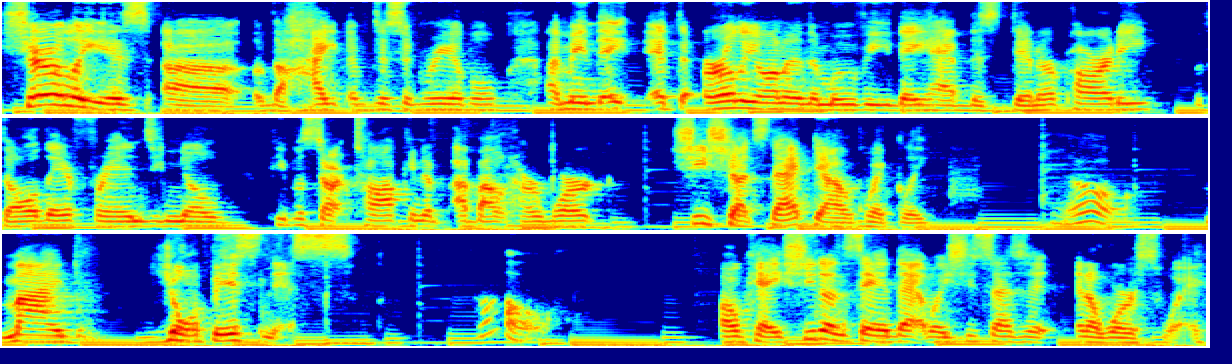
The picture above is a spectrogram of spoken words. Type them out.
Shirley is uh, the height of disagreeable. I mean, they at the early on in the movie, they have this dinner party with all their friends. You know, people start talking about her work. She shuts that down quickly. Oh. Mind your business. Oh. Okay, she doesn't say it that way. She says it in a worse way.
